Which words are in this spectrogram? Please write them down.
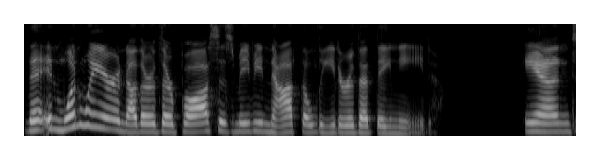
that in one way or another their boss is maybe not the leader that they need. And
